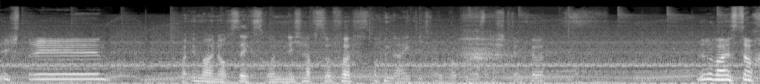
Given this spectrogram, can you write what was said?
Nicht drehen. Und immer noch sechs Runden. Ich habe sowas und eigentlich keinen Bock mehr auf die Strecke. Du weißt doch,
